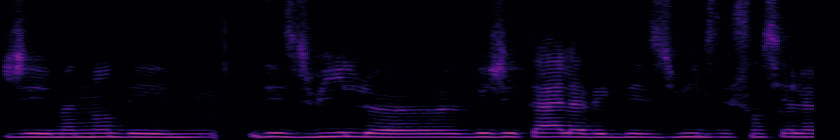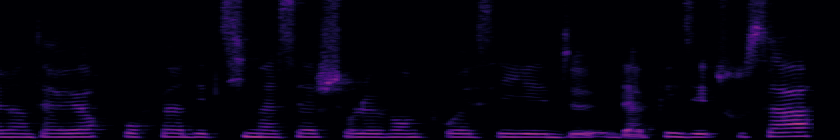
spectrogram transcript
j'ai maintenant des, des huiles végétales avec des huiles essentielles à l'intérieur pour faire des petits massages sur le ventre pour essayer d'apaiser tout ça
